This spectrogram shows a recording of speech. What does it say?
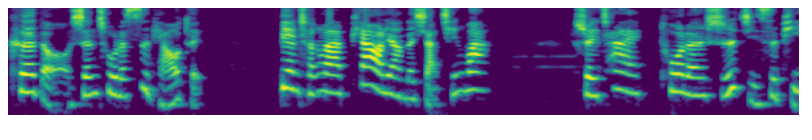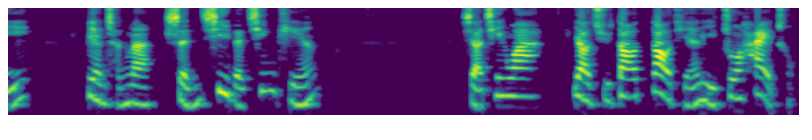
蝌蚪伸出了四条腿，变成了漂亮的小青蛙；水菜脱了十几次皮。变成了神气的蜻蜓。小青蛙要去稻稻田里捉害虫，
